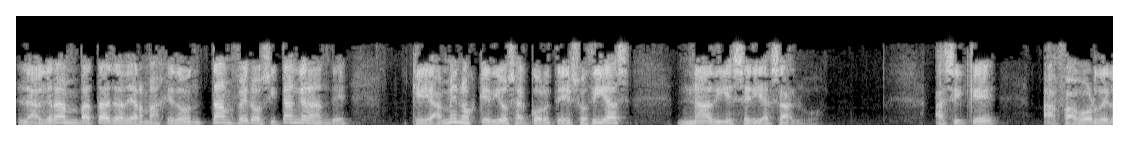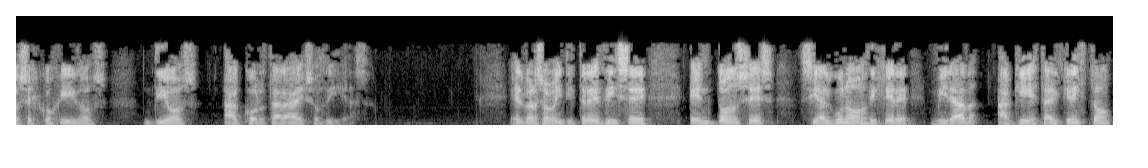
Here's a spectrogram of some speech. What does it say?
la gran batalla de Armagedón tan feroz y tan grande, que a menos que Dios acorte esos días, nadie sería salvo. Así que, a favor de los escogidos, Dios acortará esos días. El verso 23 dice, entonces, si alguno os dijere, mirad, aquí está el Cristo,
